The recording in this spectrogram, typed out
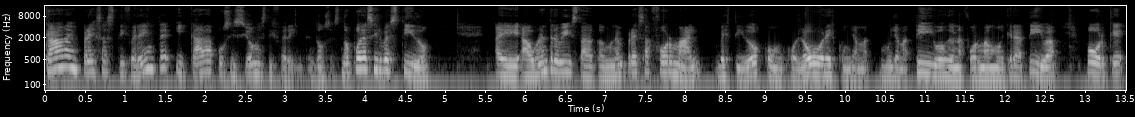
Cada empresa es diferente y cada posición es diferente. Entonces, no puedes ir vestido eh, a una entrevista con una empresa formal, vestido con colores, con muy llamativos, de una forma muy creativa, porque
